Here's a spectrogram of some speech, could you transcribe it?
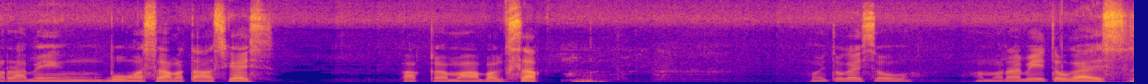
maraming bunga sa mataas guys. Baka mabagsak. Oh ito guys oh Ah, marami ito guys.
